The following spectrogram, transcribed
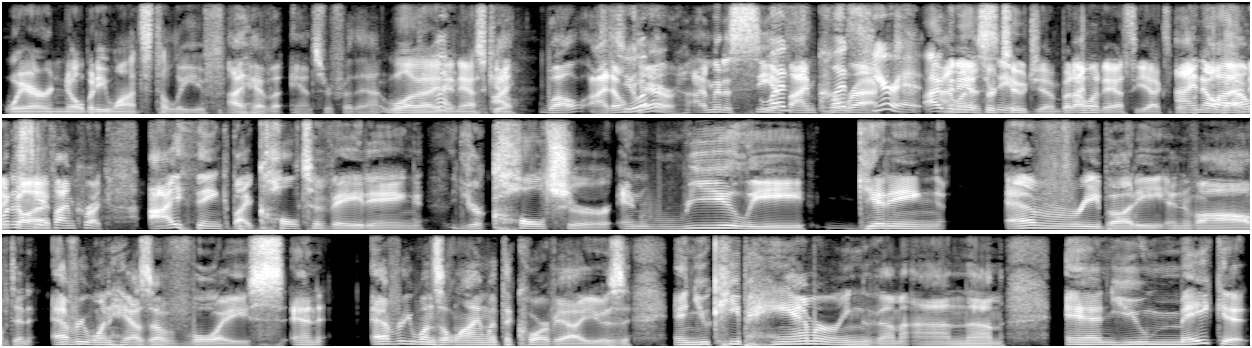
where nobody wants to leave? I have an answer for that. Well, I didn't ask you. I, well, I don't Do it. care. I'm going to see Let's- if I'm correct. let's hear it. I have an wanna answer too, Jim, but I I'm- wanted to ask the expert. I know, Go but ahead, I want to see ahead. if I'm correct. I think by cultivating your culture and really getting everybody involved and everyone has a voice and everyone's aligned with the core values and you keep hammering them on them and you make it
